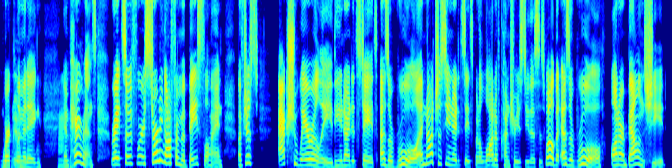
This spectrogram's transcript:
work yeah. limiting mm-hmm. impairments, right? So if we're starting off from a baseline of just actuarially the United States as a rule, and not just the United States, but a lot of countries do this as well, but as a rule on our balance sheet,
